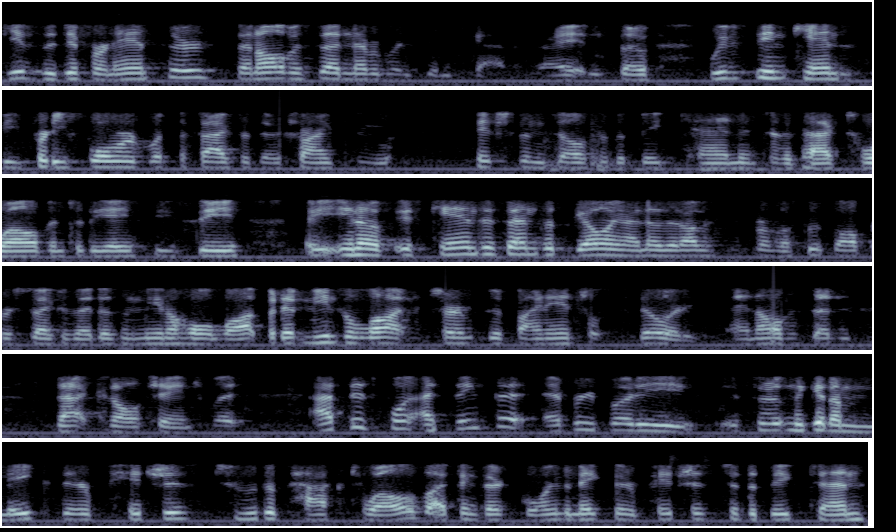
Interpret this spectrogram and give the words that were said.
gives a different answer, then all of a sudden everybody's going to scatter, right? And so we've seen Kansas be pretty forward with the fact that they're trying to pitch themselves to the Big Ten and to the Pac-12 and to the ACC. You know, if, if Kansas ends up going, I know that obviously from a football perspective that doesn't mean a whole lot, but it means a lot in terms of financial stability. And all of a sudden that could all change. But at this point, I think that everybody is certainly going to make their pitches to the Pac-12. I think they're going to make their pitches to the Big Ten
